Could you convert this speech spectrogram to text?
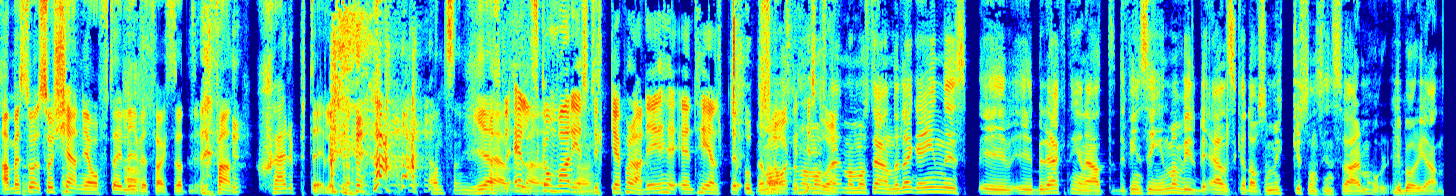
ja, men så, så känner jag ofta i livet faktiskt. Att fan, skärp dig liksom. En sån Jag skulle älska om varje Ja. stycke på det här. Det är ett helt Men man uppslag måste, man, måste, man måste ändå lägga in i, i, i beräkningarna att det finns ingen man vill bli älskad av så mycket som sin svärmor Mm. i början.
